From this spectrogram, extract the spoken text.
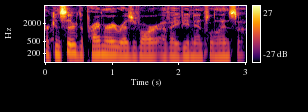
are considered the primary reservoir of avian influenza.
